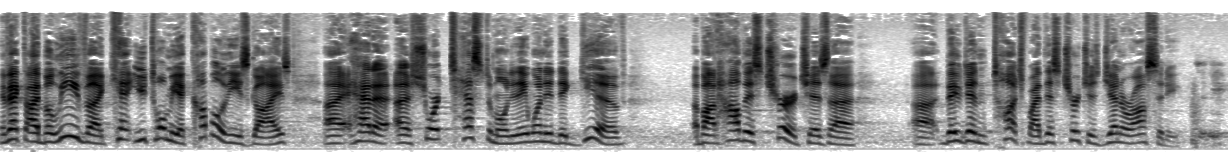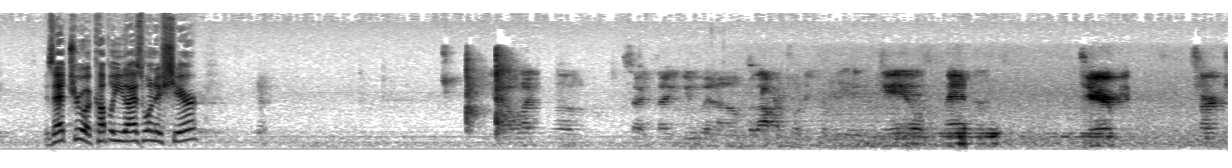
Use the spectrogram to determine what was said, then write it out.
In fact, I believe, uh, Kent, you told me a couple of these guys uh, had a, a, short testimony they wanted to give about how this church has, uh, uh, they've been touched by this church's generosity. Is that true? A couple you guys want to share? Yeah, I would like to uh, say thank you and, um, for the opportunity for me and Gail, Amanda, Jeremy, church,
